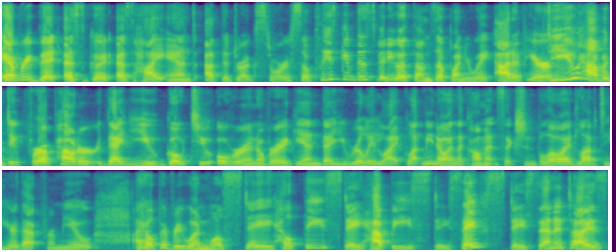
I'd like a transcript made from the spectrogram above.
every bit as good as high end at the drugstore. So please give this video a thumbs up on your way out of here. Do you have a dupe for a powder that you go to over and over again that you really like? Let me know in the comment section below. I'd love to hear that from you. I hope everyone will stay healthy, stay happy, stay safe, stay sanitized,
